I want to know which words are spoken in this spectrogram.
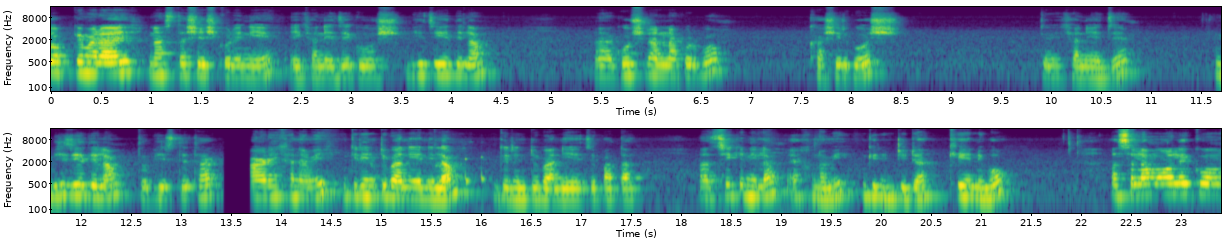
তো ক্যামেরায় নাস্তা শেষ করে নিয়ে এখানে যে গোশ ভিজিয়ে দিলাম গোশ রান্না করব, খাসির গোশ। তো এখানে যে ভিজিয়ে দিলাম, তো ভিজতে থাক। আর এখানে আমি গ্রিন টি বানিয়ে নিলাম। গ্রিন টি বানিয়ে যে পাতা ছেঁকে নিলাম। এখন আমি গ্রিন টিটা খেয়ে নেব। আসসালামু আলাইকুম।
